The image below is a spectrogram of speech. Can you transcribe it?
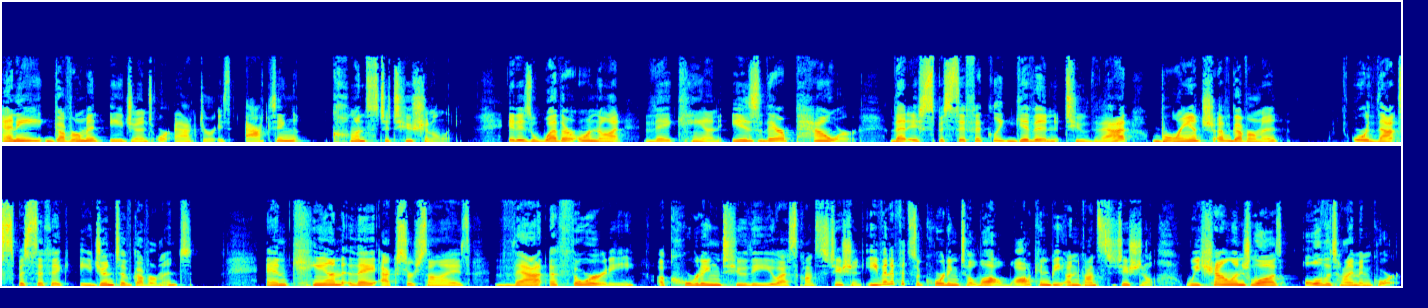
any government agent or actor is acting constitutionally. It is whether or not they can. Is there power that is specifically given to that branch of government or that specific agent of government? And can they exercise that authority according to the US Constitution? Even if it's according to law, law can be unconstitutional. We challenge laws all the time in court.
